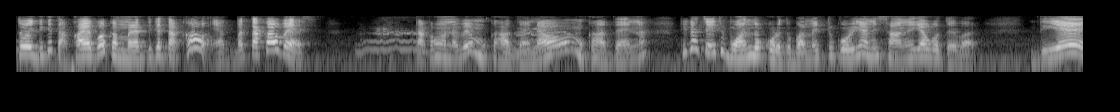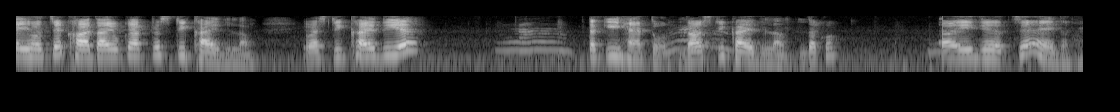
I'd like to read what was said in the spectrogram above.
তো ওইদিকে তাকাও একবার, ক্যামেরার দিকে তাকাও, একবার তাকাও, ব্যাস। টাকা মনে হবে মুখে হাত দেয় না ও মুখে হাত দেয় না। ঠিক আছে একটু বন্ধ করে দেবো, আমি একটু করি আমি স্নানে যাব তো এবার। দিয়ে এই হচ্ছে খাওয়া, তাই ওকে একটু স্টিক খাইয়ে দিলাম। এবার স্টিক খাইয়ে দিয়ে, তা কি হ্যাঁ তো, দাও স্টিক খাইয়ে দিলাম, দেখো। এই যে হচ্ছে, এই দেখো।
